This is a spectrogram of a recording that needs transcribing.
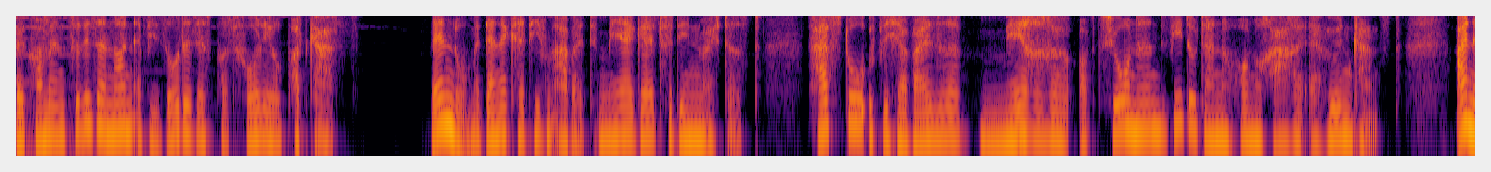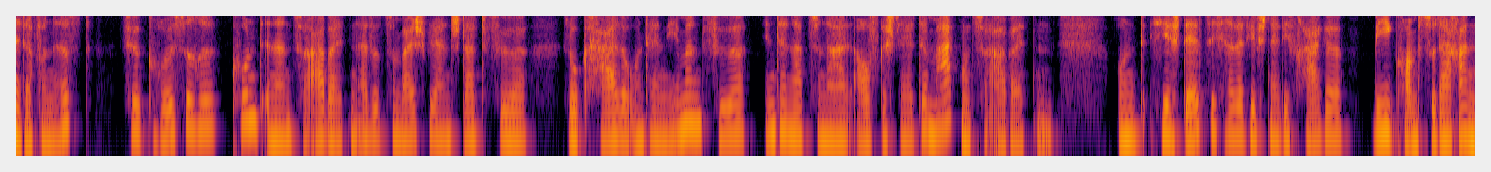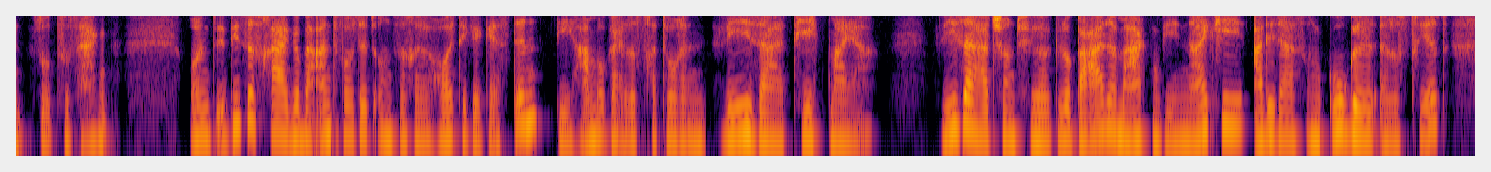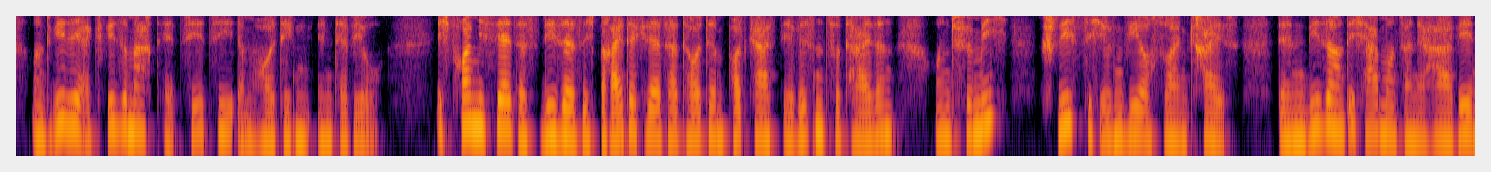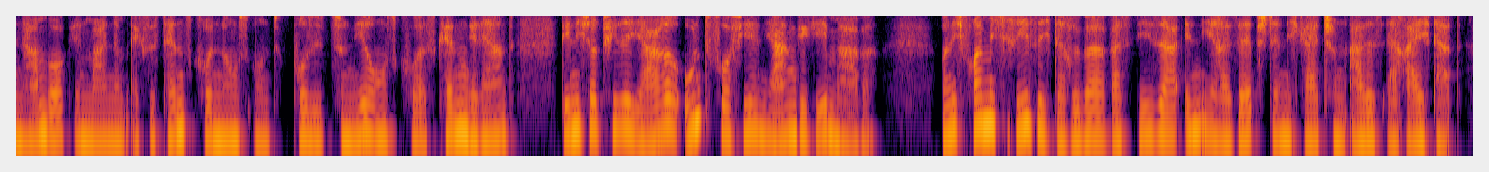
willkommen zu dieser neuen Episode des Portfolio Podcasts. Wenn du mit deiner kreativen Arbeit mehr Geld verdienen möchtest, hast du üblicherweise mehrere Optionen, wie du deine Honorare erhöhen kannst. Eine davon ist, für größere Kundinnen zu arbeiten, also zum Beispiel anstatt für lokale Unternehmen, für international aufgestellte Marken zu arbeiten. Und hier stellt sich relativ schnell die Frage, wie kommst du daran sozusagen? Und diese Frage beantwortet unsere heutige Gästin, die Hamburger Illustratorin Lisa Tegmeier. Lisa hat schon für globale Marken wie Nike, Adidas und Google illustriert und wie sie Akquise macht, erzählt sie im heutigen Interview. Ich freue mich sehr, dass Lisa sich bereit erklärt hat, heute im Podcast ihr Wissen zu teilen und für mich schließt sich irgendwie auch so ein Kreis. Denn Lisa und ich haben uns an der HAW in Hamburg in meinem Existenzgründungs- und Positionierungskurs kennengelernt, den ich dort viele Jahre und vor vielen Jahren gegeben habe. Und ich freue mich riesig darüber, was Lisa in ihrer Selbstständigkeit schon alles erreicht hat.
